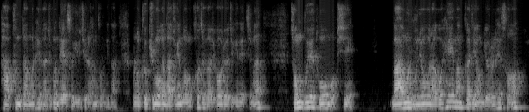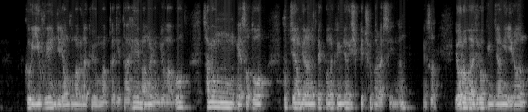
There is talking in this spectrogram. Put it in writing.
다 분담을 해가지고 내서 유지를 한 겁니다. 물론 그 규모가 나중에 너무 커져가지고 어려워지긴 했지만 정부의 도움 없이 망을 운영을 하고 해외망까지 연결을 해서 그 이후에 이제 연구망이나 교육망까지 다 해외망을 연결하고 상용에서도 국제 연결하는 백본을 굉장히 쉽게 출발할 수 있는 그래서 여러 가지로 굉장히 이런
